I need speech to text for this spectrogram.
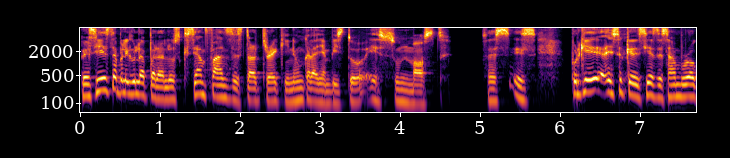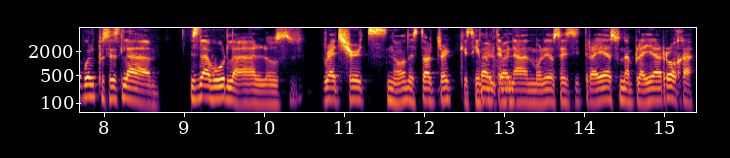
Pero sí, esta película para los que sean fans de Star Trek y nunca la hayan visto es un must. O sea, es, es porque eso que decías de Sam Rockwell, pues es la, es la burla a los red shirts, ¿no? De Star Trek que siempre Tal terminaban muriendo. O sea, si traías una playera roja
